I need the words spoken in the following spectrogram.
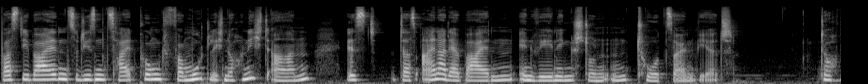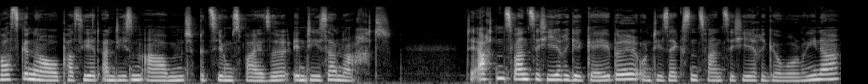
Was die beiden zu diesem Zeitpunkt vermutlich noch nicht ahnen, ist, dass einer der beiden in wenigen Stunden tot sein wird. Doch was genau passiert an diesem Abend bzw. in dieser Nacht? Der 28-jährige Gable und die 26-jährige Warina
